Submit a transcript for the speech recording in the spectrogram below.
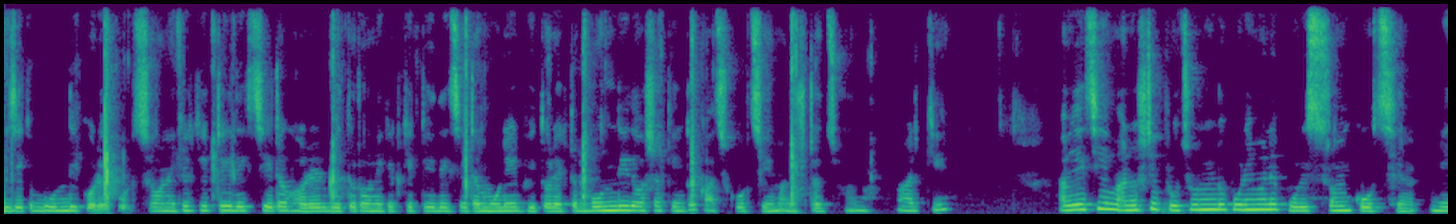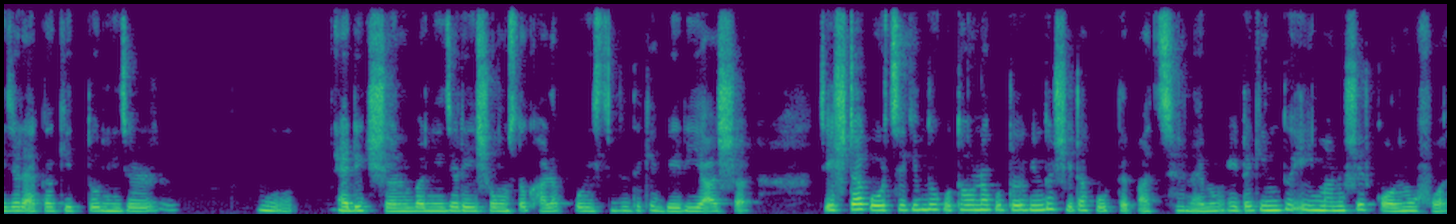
নিজেকে বন্দি করে পড়ছে অনেকের ক্ষেত্রেই দেখছি এটা ঘরের ভেতর, অনেকের ক্ষেত্রেই দেখছি এটা মনের ভিতর একটা বন্দি দশা কিন্তু কাজ করছে এই মানুষটার জন্য। আর কি? আমি দেখছি এই মানুষটি প্রচণ্ড পরিমাণে পরিশ্রম করছেন। নিজের একাকিত্ব, নিজের অ্যাডিকশন বা নিজের এই সমস্ত খারাপ পরিস্থিতি থেকে বেরিয়ে আসার চেষ্টা করছে কিন্তু কোথাও না কোথাও কিন্তু সেটা করতে পারছে না এবং এটা কিন্তু এই মানুষের কর্মফল,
